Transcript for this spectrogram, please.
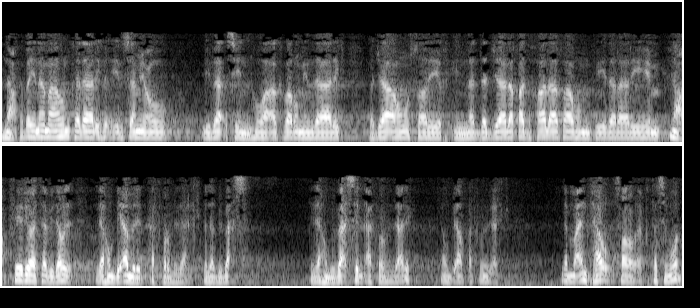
نعم. فبينما هم كذلك إذ سمعوا ببأس هو أكبر من ذلك فجاءهم الصريخ إن الدجال قد خلفهم في ذراريهم. نعم. في رواية أبي داود إذا هم بأمر أكبر من ذلك بدل ببأس. إذا هم ببأس أكبر من ذلك إذا هم بأمر أكبر من ذلك. لما انتهوا صاروا يقتسمون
